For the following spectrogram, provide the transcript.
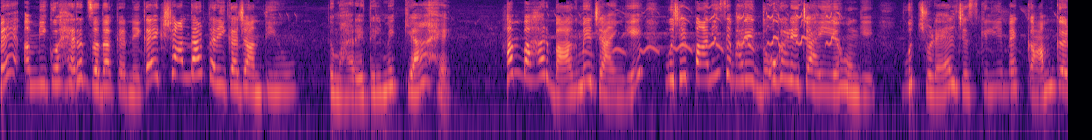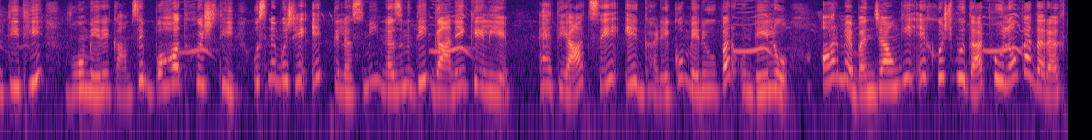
मैं अम्मी को हैरत जदा करने का एक शानदार तरीका जानती हूँ। तुम्हारे दिल में क्या है? हम बाहर बाग में जाएँगे, मुझे पानी से भरे दो घड़े चाहिए होंगे। वो चुड़ैल जिसके लिए मैं काम करती थी, वो मेरे काम से बहुत खुश थी। उसने मुझे एक तिलस्मी नज्म दी गाने के लिए। एहतियात से एक घड़े को मेरे ऊपर उंडेलो और मैं बन जाऊँगी एक खुशबूदार फूलों का दरख्त।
